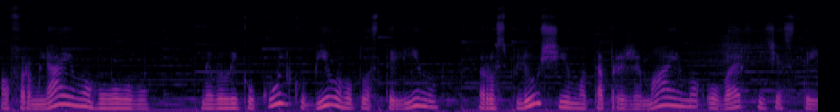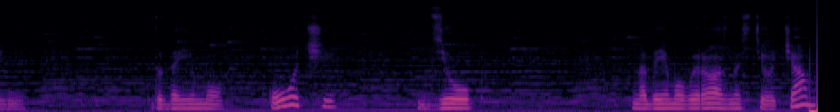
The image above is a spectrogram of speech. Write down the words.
Оформляємо голову. Невелику кульку білого пластиліну розплющуємо та прижимаємо у верхній частині. Додаємо очі, дзьоб. Надаємо виразності очам,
